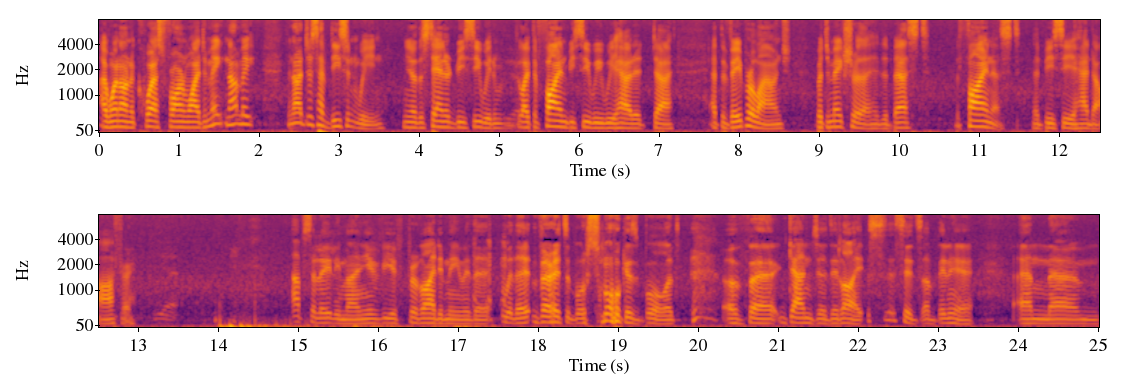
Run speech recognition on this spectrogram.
I went on a quest far and wide to make not make to not just have decent weed, you know, the standard BC weed, like the fine BC weed we had at uh, at the Vapor Lounge, but to make sure that I had the best, the finest that BC had to offer. Yeah. Absolutely, man. You've you've provided me with a with a veritable smorgasbord of uh, ganja delights since I've been here, and um,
